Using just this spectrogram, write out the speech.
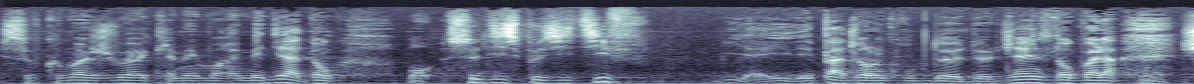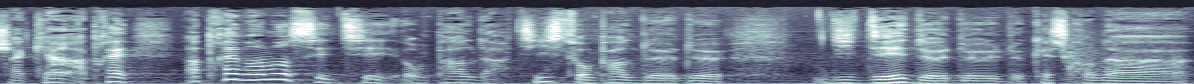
Sauf que moi, je joue avec la mémoire immédiate. Donc, bon, ce dispositif, il n'est pas dans le groupe de, de James. Donc voilà, chacun. Après, après vraiment, c'est, on parle d'artistes, on parle de, de- d'idées, de, de- de qu'est-ce qu'on a.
